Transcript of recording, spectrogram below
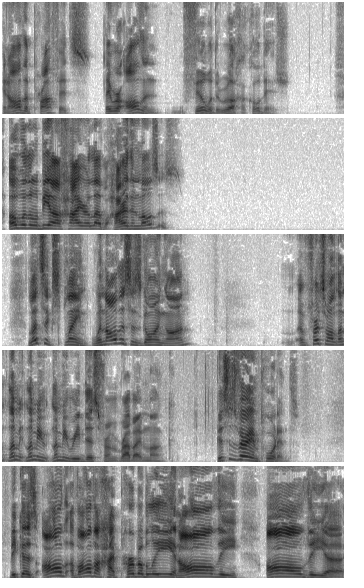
and all the prophets, they were all in, filled with the Ruach HaKodesh. Oh, well, it'll be a higher level, higher than Moses? Let's explain. When all this is going on, first of all, let, let me let me let me read this from Rabbi Monk. This is very important because all of all the hyperbole and all the all the uh,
